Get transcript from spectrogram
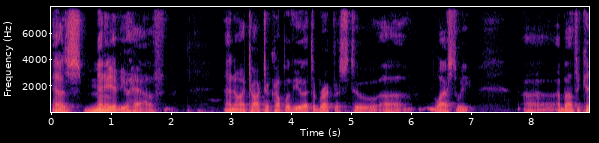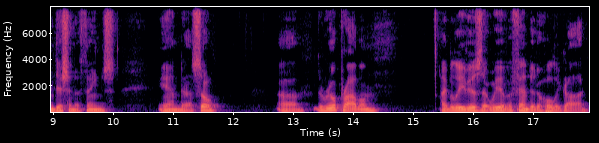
as many of you have. I know I talked to a couple of you at the breakfast too uh, last week uh, about the condition of things. And uh, so um, the real problem I believe, is that we have offended a holy God.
